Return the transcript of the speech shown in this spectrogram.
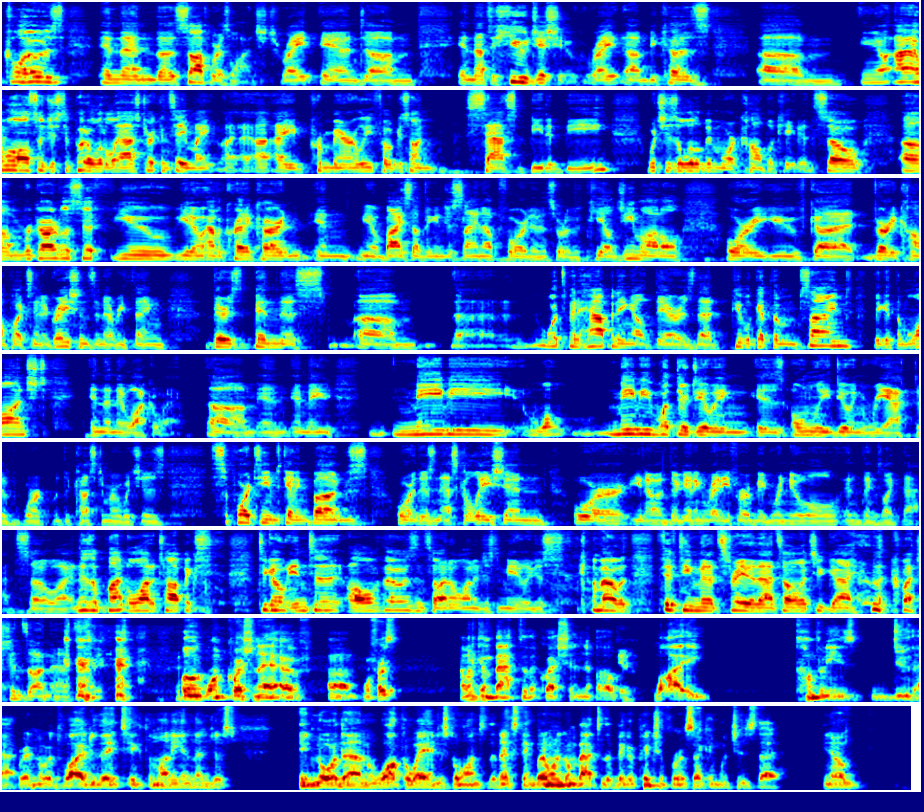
closed and then the software is launched, right? And um, and that's a huge issue, right? Um, because um, you know, I will also just to put a little asterisk and say my I, I primarily focus on SaaS B2B, which is a little bit more complicated. So um, regardless if you you know have a credit card and, and, you know buy something and just sign up for it in a sort of a PLG model, or you've got very complex integrations and everything. There's been this. Um, uh, what's been happening out there is that people get them signed, they get them launched, and then they walk away. Um, and and they maybe what maybe what they're doing is only doing reactive work with the customer, which is support teams getting bugs or there's an escalation or you know they're getting ready for a big renewal and things like that. So uh, and there's a, bunch, a lot of topics to go into all of those and so i don't want to just immediately just come out with 15 minutes straight of that so i'll let you guide the questions on that. Well one question i have um, well first i want to come back to the question of yeah. why companies do that right? In other words why do they take the money and then just ignore them and walk away and just go on to the next thing. But I want to come back to the bigger picture for a second, which is that, you know,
